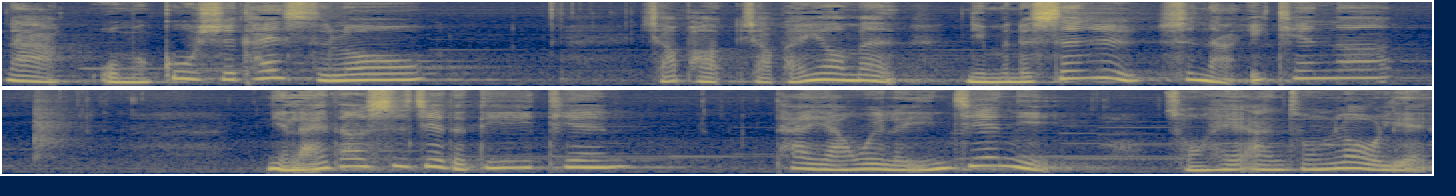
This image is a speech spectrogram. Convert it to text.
那我们故事开始喽，小朋小朋友们，你们的生日是哪一天呢？你来到世界的第一天，太阳为了迎接你，从黑暗中露脸，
